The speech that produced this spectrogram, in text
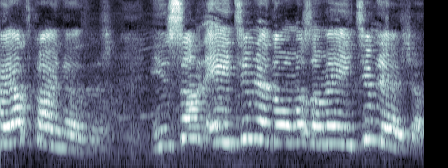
Hayat kaynağıdır. İnsan eğitimle doğmaz ama eğitimle yaşar.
